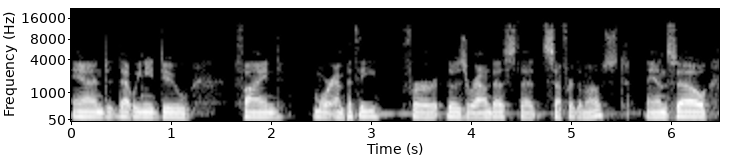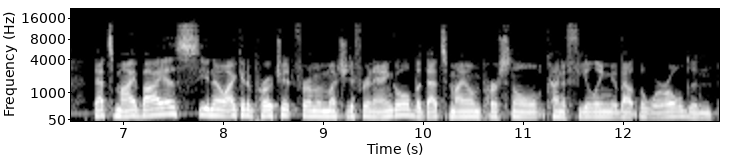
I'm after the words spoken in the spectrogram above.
and that we need to find more empathy for those around us that suffer the most. And so that's my bias. You know, I could approach it from a much different angle, but that's my own personal kind of feeling about the world. And,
